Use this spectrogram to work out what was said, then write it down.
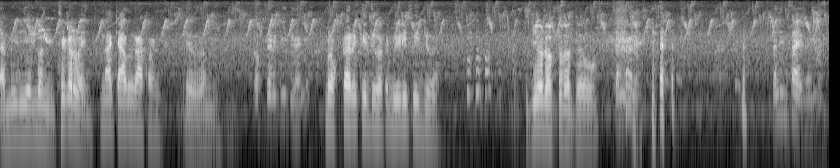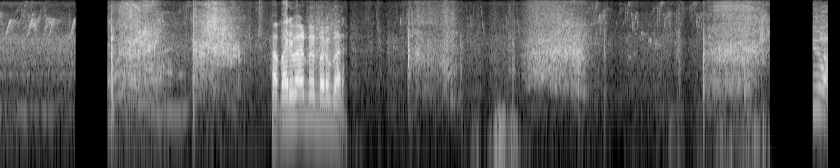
આ વીડિયો બંધ છે કરવાની? ના ચાલુ રાખવાની. એવું એમ? ડોક્ટરે કીધું કે બીડી પીજો. કયો ડોક્ટર હતો એવો? હા પરિવાર ભાઈ બરોબર જો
